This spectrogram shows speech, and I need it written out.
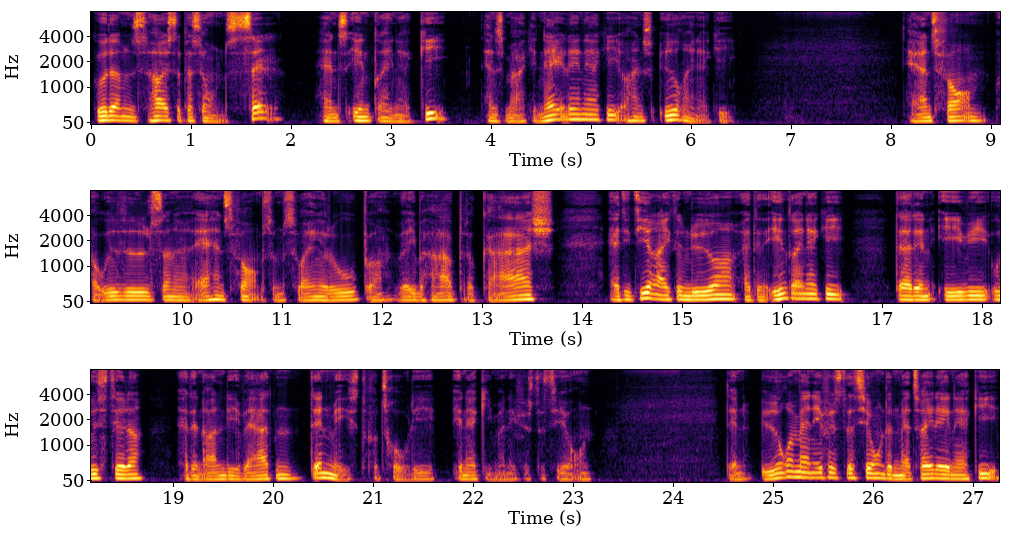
Guddommens højeste person selv, hans indre energi, hans marginale energi og hans ydre energi. Herrens form og udvidelserne af hans form som Swaingarup og Vaibhav Prakash er de direkte nyder af den indre energi, der er den evige udstiller af den åndelige verden, den mest fortrolige energimanifestation. Den ydre manifestation, den materielle energi,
